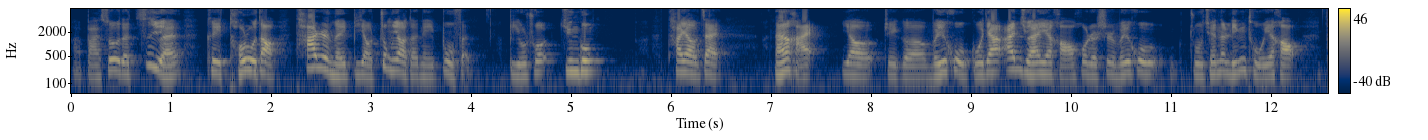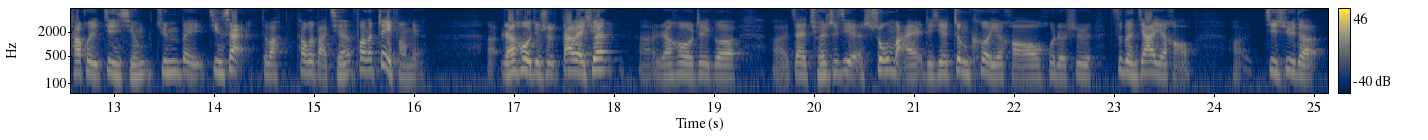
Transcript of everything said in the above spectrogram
啊，把所有的资源可以投入到他认为比较重要的那一部分，比如说军工，他要在南海。要这个维护国家安全也好，或者是维护主权的领土也好，他会进行军备竞赛，对吧？他会把钱放在这方面，啊，然后就是大外宣啊，然后这个啊，在全世界收买这些政客也好，或者是资本家也好，啊，继续的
